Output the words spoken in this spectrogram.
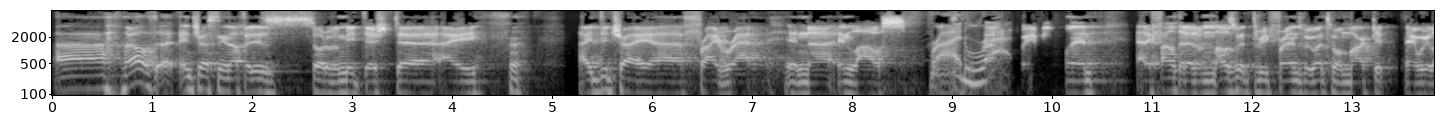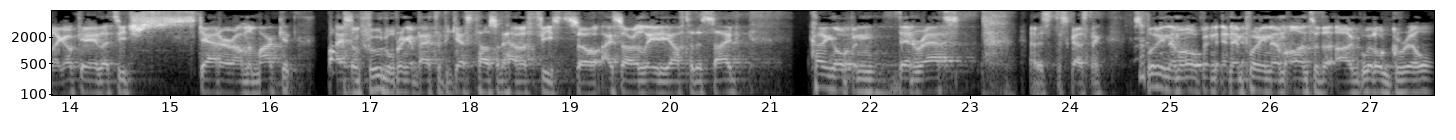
Uh, well, uh, interesting enough, it is sort of a meat dish. Uh, I I did try uh, fried rat in uh, in Laos. Fried rat. And I found it at a, I was with three friends. We went to a market and we were like, okay, let's each scatter on the market, buy some food. We'll bring it back to the guest house and have a feast. So I saw a lady off to the side cutting open dead rats. That's disgusting. Splitting them open and then putting them onto the uh, little grill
